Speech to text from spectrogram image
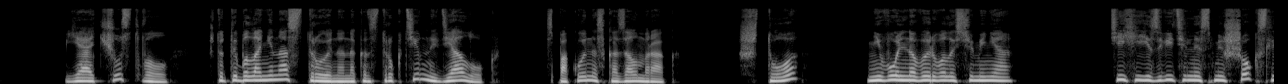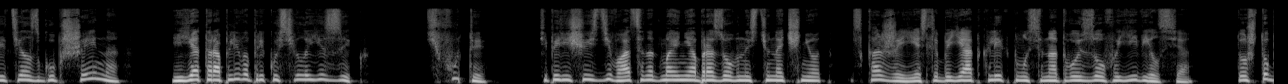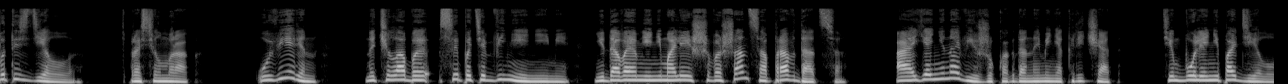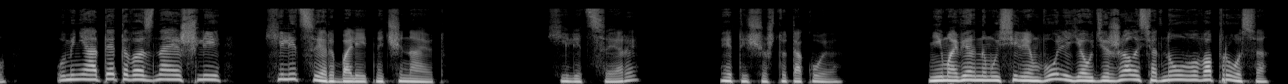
«Я чувствовал, что ты была не настроена на конструктивный диалог», — спокойно сказал мрак. «Что?» — невольно вырвалось у меня. Тихий язвительный смешок слетел с губ Шейна, и я торопливо прикусила язык. «Тьфу ты! Теперь еще издеваться над моей необразованностью начнет. Скажи, если бы я откликнулся на твой зов и явился, то что бы ты сделала?» — спросил мрак. «Уверен, начала бы сыпать обвинениями, не давая мне ни малейшего шанса оправдаться. А я ненавижу, когда на меня кричат, тем более не по делу. У меня от этого, знаешь ли, хелицеры болеть начинают. Хелицеры? Это еще что такое? Неимоверным усилием воли я удержалась от нового вопроса.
